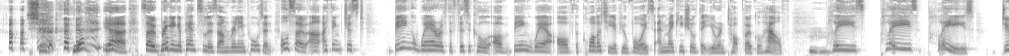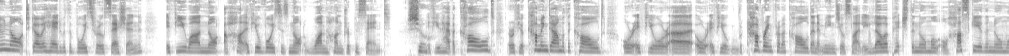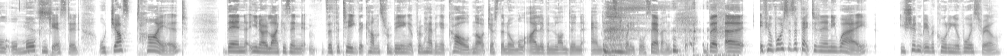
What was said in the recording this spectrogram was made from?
Sure. Yeah, yeah. So bringing a pencil is um really important. Also, uh, I think just being aware of the physical of being aware of the quality of your voice and making sure that you're in top vocal health. Please, please, please do not go ahead with a voice reel session if you are not a if your voice is not 100%. Sure. If you have a cold, or if you're coming down with a cold, or if you're uh, or if you're recovering from a cold, and it means you're slightly lower pitched than normal, or huskier than normal, or more congested, or just tired, then you know, like as in the fatigue that comes from being from having a cold, not just the normal. I live in London and it's twenty four seven. But uh, if your voice is affected in any way, you shouldn't be recording your voice reel.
